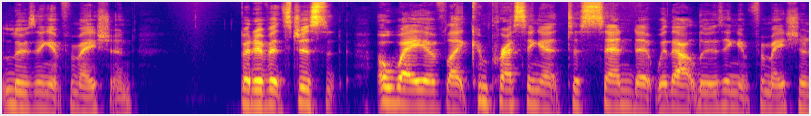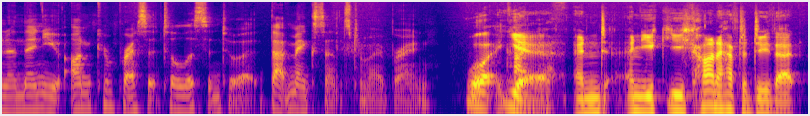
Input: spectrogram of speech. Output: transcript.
losing information. But if it's just a way of like compressing it to send it without losing information and then you uncompress it to listen to it, that makes sense to my brain. Well, yeah, and and you you kind of have to do that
